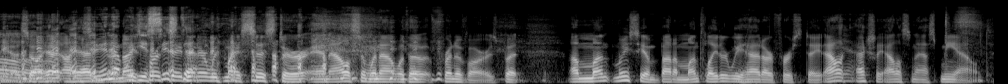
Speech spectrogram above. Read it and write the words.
yeah. So I had, I had So you a nice birthday sister. dinner with my sister, and Alison went out with a friend of ours. But a month, let me see, about a month later, we had our first date. Al- Yeah. Actually, Alison asked me out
